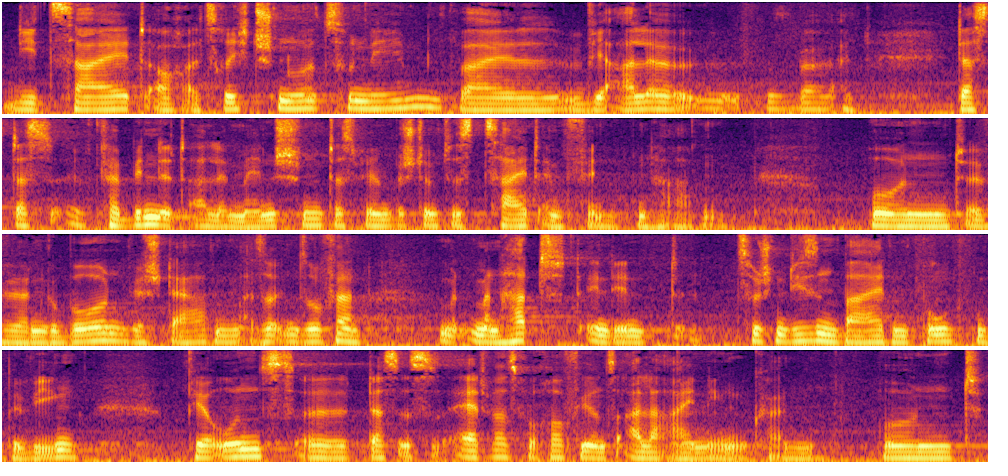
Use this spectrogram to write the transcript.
die Zeit auch als Richtschnur zu nehmen, weil wir alle, das, das verbindet alle Menschen, dass wir ein bestimmtes Zeitempfinden haben. Und wir werden geboren, wir sterben. Also insofern, man hat in den, zwischen diesen beiden Punkten bewegen wir uns, äh, das ist etwas, worauf wir uns alle einigen können. Und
